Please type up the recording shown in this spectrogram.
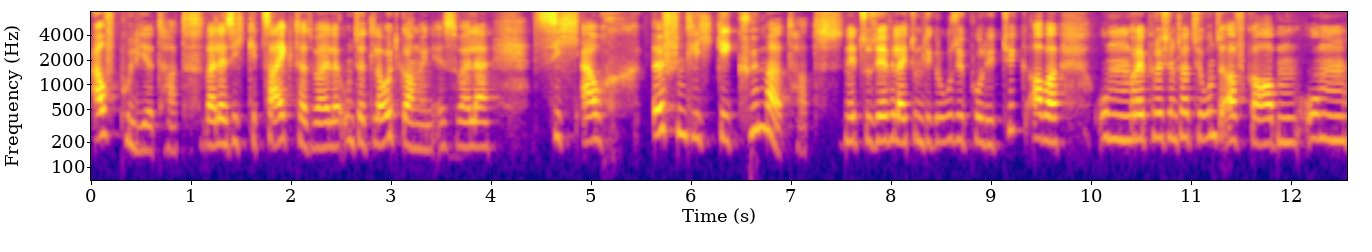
aufpoliert hat, weil er sich gezeigt hat, weil er unter die Leute gegangen ist, weil er sich auch öffentlich gekümmert hat. Nicht so sehr vielleicht um die große Politik, aber um Repräsentationsaufgaben, um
